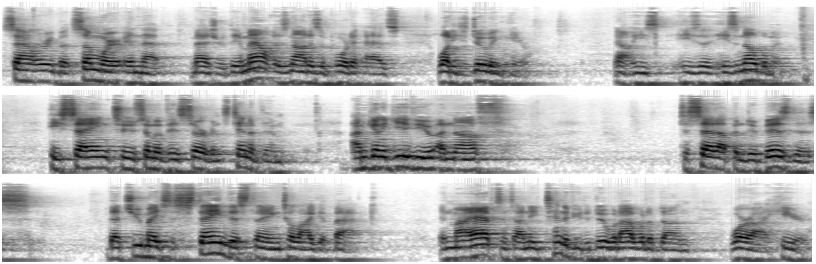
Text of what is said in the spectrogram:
salary, but somewhere in that measure. The amount is not as important as what he's doing here. Now, he's, he's, a, he's a nobleman. He's saying to some of his servants, 10 of them, I'm going to give you enough to set up and do business that you may sustain this thing till I get back. In my absence, I need 10 of you to do what I would have done were I here.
